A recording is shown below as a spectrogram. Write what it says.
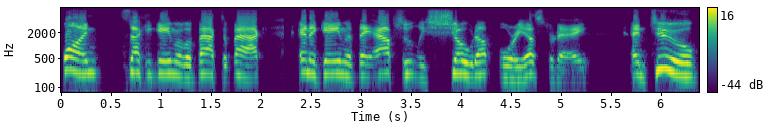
One, second game of a back to back, and a game that they absolutely showed up for yesterday. And two,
